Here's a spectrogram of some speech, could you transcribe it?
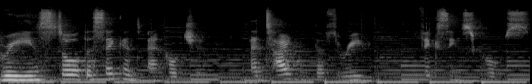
Reinstall the second angle chip and tighten the three fixing screws.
